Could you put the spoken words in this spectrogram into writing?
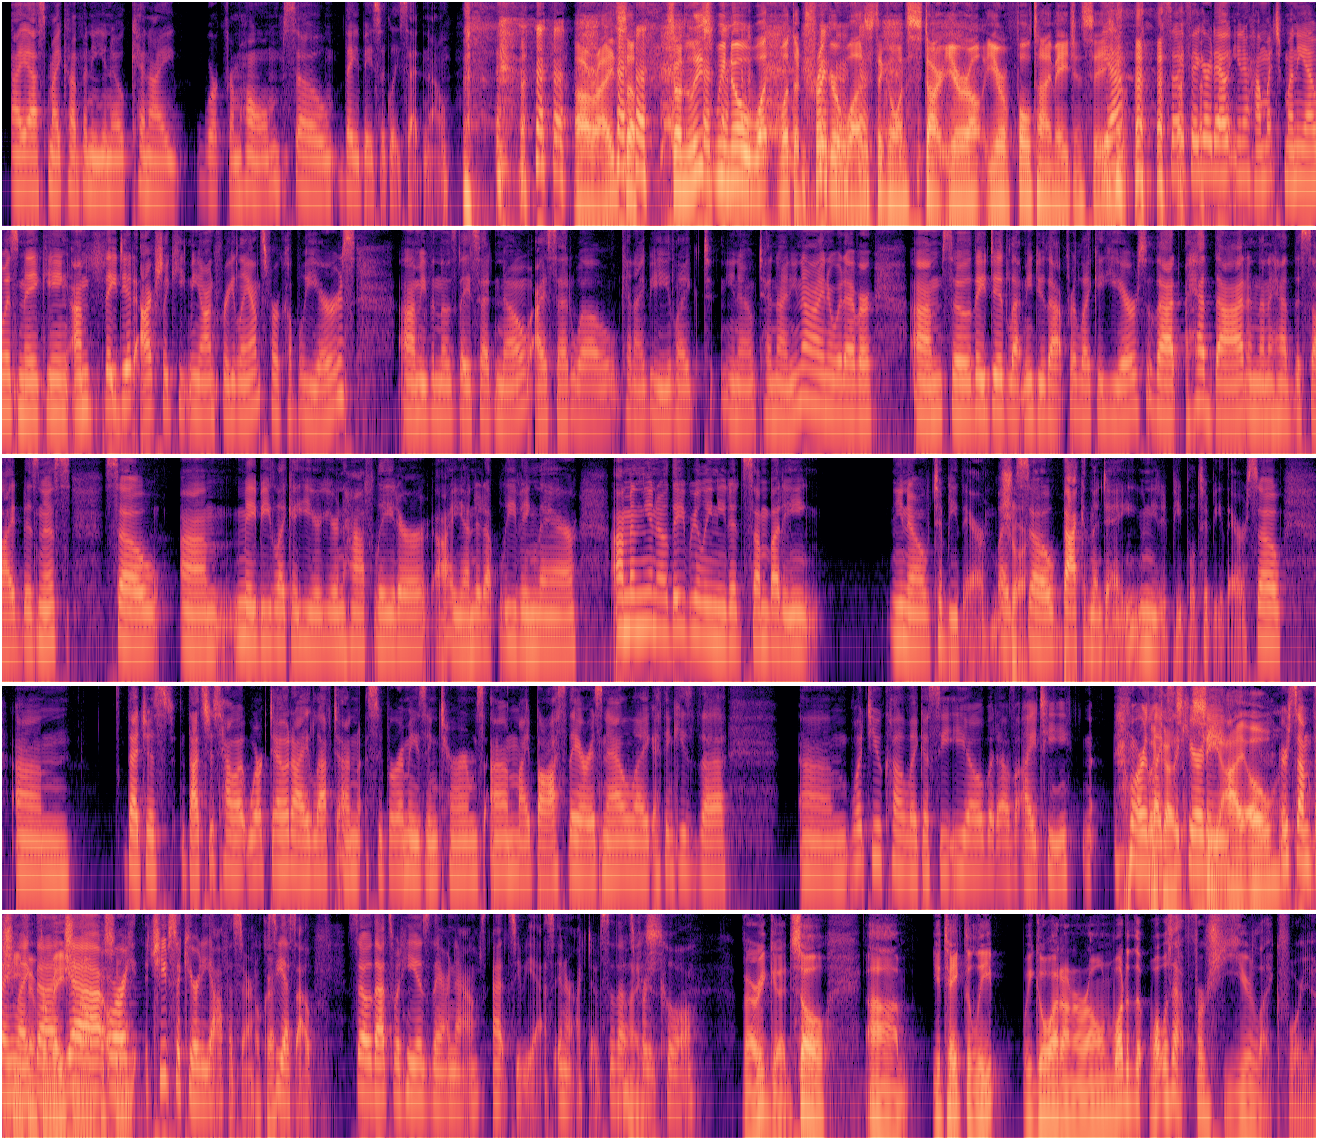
I asked my company, you know, can I work from home? So they basically said no. All right. So so at least we know what, what the trigger was to go and start your own, your full time agency. yeah. So I figured out, you know, how much money I was making. Um, they did actually keep me on freelance for a couple years. Um, even though they said no, I said, well, can I be like, t- you know, 1099 or whatever? Um, so they did let me do that for like a year. So that I had that, and then I had the side business. So um, maybe like a year, year and a half later, I ended up leaving there. Um, and you know, they really needed somebody you know, to be there. Like sure. so back in the day, you needed people to be there. So um, that just that's just how it worked out. I left on super amazing terms. Um, my boss there is now like I think he's the um, what do you call like a CEO but of IT or like, like security CIO or something like that? Yeah, officer? or chief security officer, okay. CSO. So that's what he is there now at CBS Interactive. So that's nice. pretty cool. Very good. So um, you take the leap. We go out on our own. What did the, what was that first year like for you?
